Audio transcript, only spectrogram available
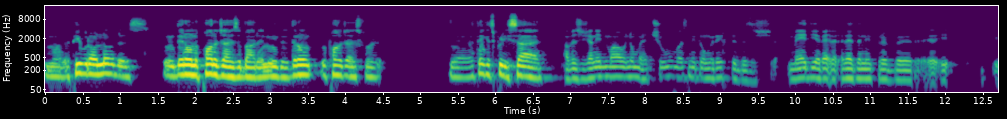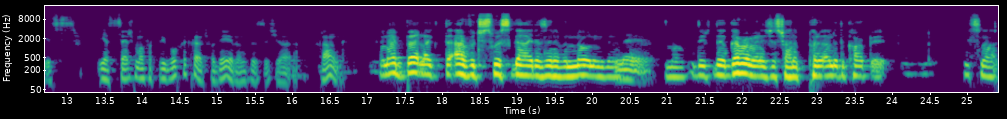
You know, the people don't know this. And they don't apologize about it either. They don't apologize for it. Yeah, I think it's pretty sad. Aber es ist ja nicht mal nur die Schule, was nicht unterrichtet. Es ist, Medien reden nicht darüber. Jetzt, ich habe es zuerst mal vor drei Wochen gehört von dir und das ist ja krank. And I bet like the average Swiss guy doesn't even know neither. Nee. You know, the, the government is just trying to put it under the carpet. It's not.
